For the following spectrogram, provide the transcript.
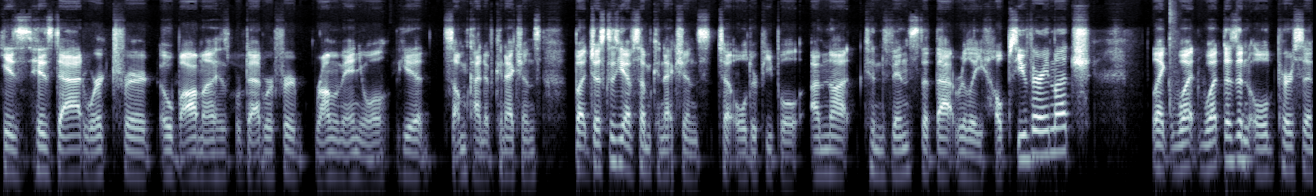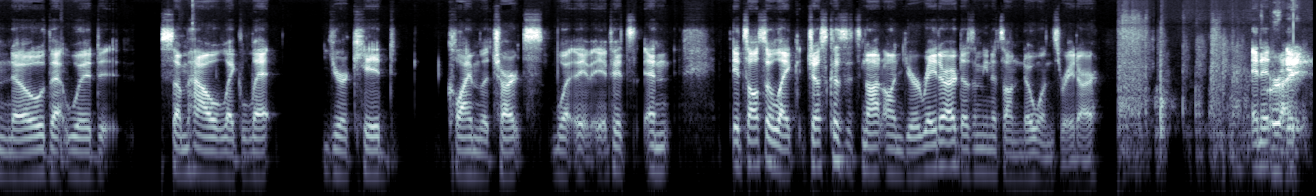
his his dad worked for Obama, his dad worked for Rahm Emanuel. He had some kind of connections. But just because you have some connections to older people, I'm not convinced that that really helps you very much. Like what what does an old person know that would somehow like let your kid climb the charts what if, it's and it's also like just because it's not on your radar doesn't mean it's on no one's radar. And it, right.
